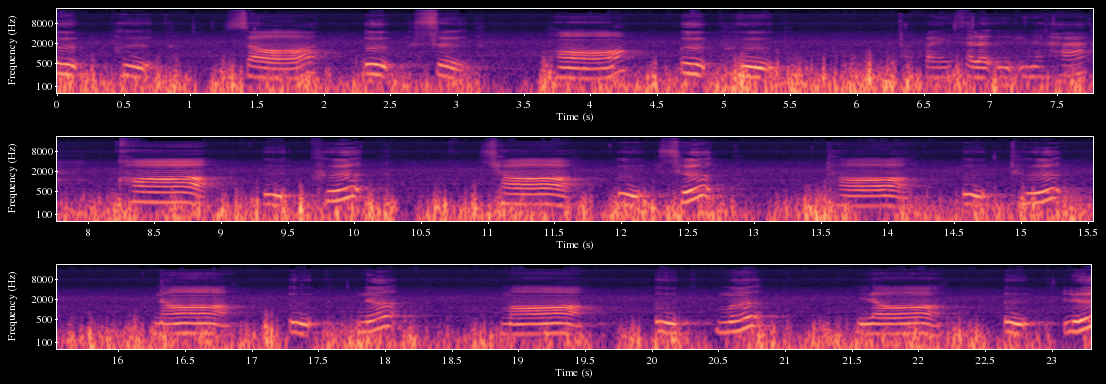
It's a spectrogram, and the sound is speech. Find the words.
อึผึสออึสึหออึหึ ไปสระอึอีกนะคะ คออึคึชออึชึทออึทึนออึนึมออึมึลออึลึ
